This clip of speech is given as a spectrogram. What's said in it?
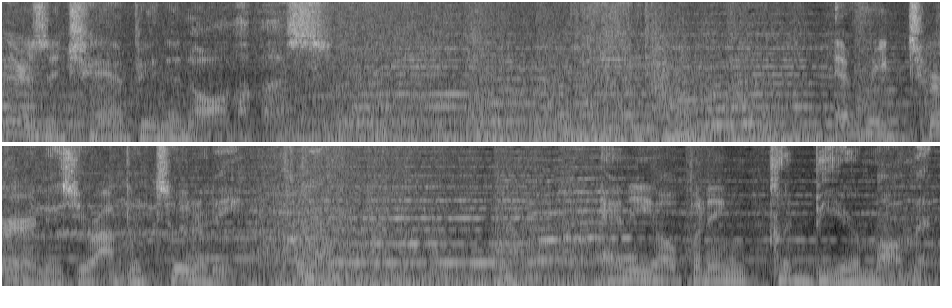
There's a champion in all of us. Every turn is your opportunity. Opening could be your moment.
